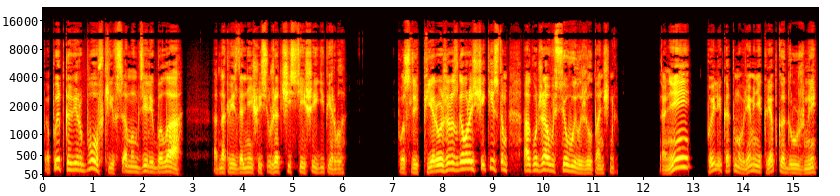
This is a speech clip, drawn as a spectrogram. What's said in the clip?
Попытка вербовки в самом деле была, однако весь дальнейший сюжет чистейшая гипербола. После первого же разговора с чекистом Акуджава все выложил Панченко. Они были к этому времени крепко дружны.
